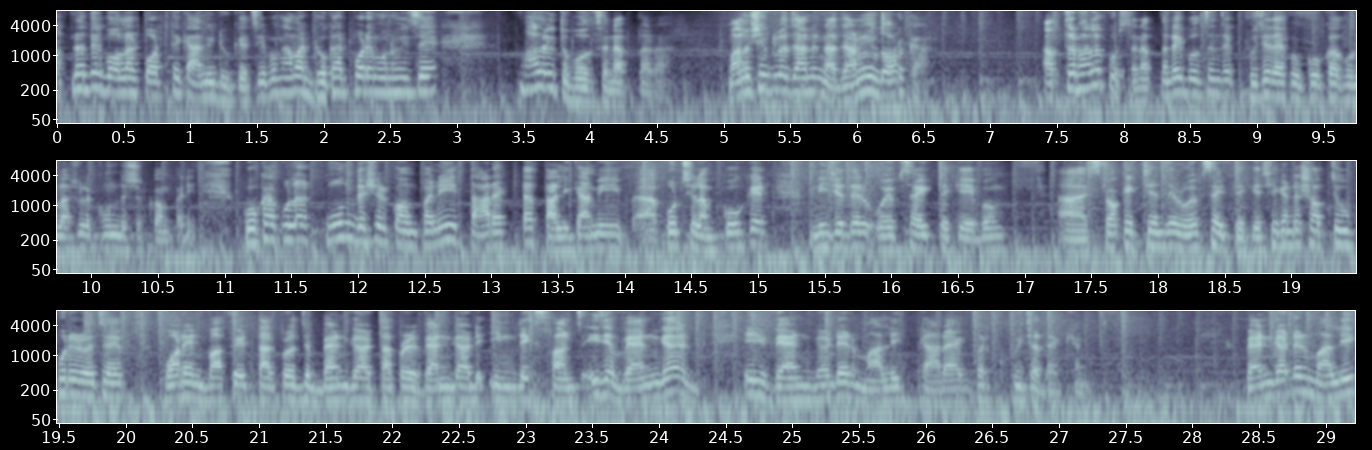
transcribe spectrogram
আপনাদের বলার পর থেকে আমি ঢুকেছি এবং আমার ঢোকার পরে মনে হয়েছে, ভালোই তো বলছেন আপনারা। মানুষ এগুলো জানে না, জানানো দরকার। আপনারা ভালো করছেন। আপনারাই বলছেন যে খুঁজে দেখো কোকা কোলা আসলে কোন দেশের কোম্পানি কোকা কোলার কোন দেশের কোম্পানি তার একটা তালিকা আমি পড়ছিলাম কোকের নিজেদের ওয়েবসাইট থেকে এবং স্টক এক্সচেঞ্জের ওয়েবসাইট থেকে। সেখানটা সবচেয়ে উপরে রয়েছে ওয়ারেন বাফেট তারপরে যে ভ্যানগার্ড তারপরে ভ্যানগার্ড ইন্ডেক্স ফান্ডস এই যে ভ্যানগার্ড এই ভ্যানগার্ডের মালিক কারা? একবার খুঁজে দেখেন। ভ্যানগার্ডের মালিক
